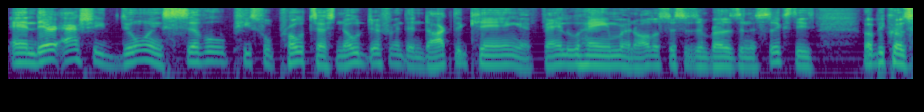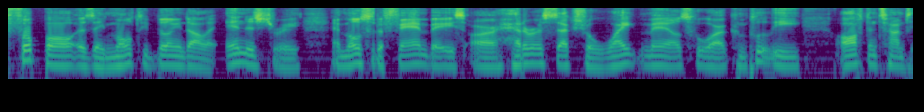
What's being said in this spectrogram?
And they're actually doing civil, peaceful protests no different than Dr. King and Fannie Lou Hamer and all the sisters and brothers in the 60s. But because football is a multi billion dollar industry and most of the fan base are heterosexual white males who are completely, oftentimes,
